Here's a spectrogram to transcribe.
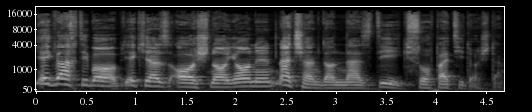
یک وقتی با یکی از آشنایان نچندان نزدیک صحبتی داشتم.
